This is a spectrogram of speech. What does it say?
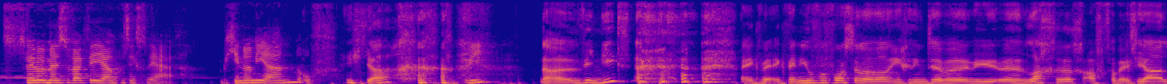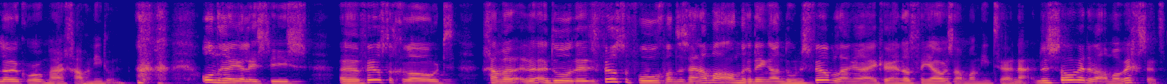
Ze hebben mensen vaak tegen jou gezegd van ja, begin er niet aan? Of Ja. wie? Nou, wie niet? ik, weet, ik weet niet hoeveel voorstellen we al ingediend hebben... die eh, lacherig afgewezen. Ja, leuk hoor, maar gaan we niet doen. Onrealistisch, eh, veel te groot. Gaan we, eh, ik bedoel, dit is veel te vroeg, want er zijn allemaal andere dingen aan het doen. Dat is veel belangrijker en dat van jou is allemaal niet... eh, nou, dus zo werden we allemaal weggezet.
